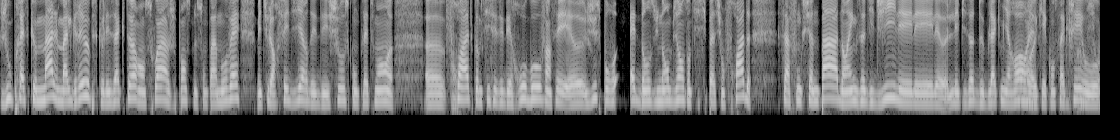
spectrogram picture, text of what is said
jouent presque mal malgré eux parce que les acteurs en soi je pense ne sont pas mauvais mais tu leur fais dire des, des choses complètement euh, froides comme si c'était des robots enfin c'est euh, juste pour être dans une ambiance d'anticipation froide ça fonctionne pas dans Hang the les- l'épisode de Black Mirror Ouais. qui est consacré Ah, au,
